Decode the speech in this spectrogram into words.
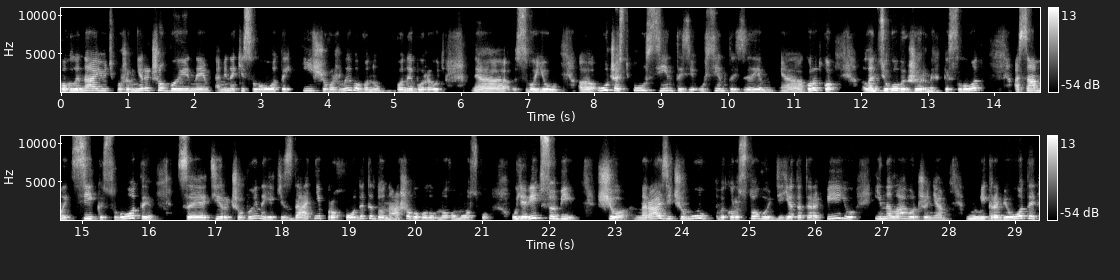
поглинають поживні речовини, амінокислоти, і що важливо, вони, вони беруть е, свою е, участь у синтезі, у синтезі е, коротколанцюгових жирних кислот. А саме ці кислоти це ті речовини, які здатні проходити до нашого головного мозку. Уявіть собі, що наразі чому використовують дієтотерапію і налагодження мікробіоти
